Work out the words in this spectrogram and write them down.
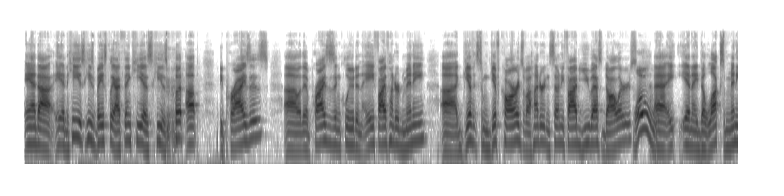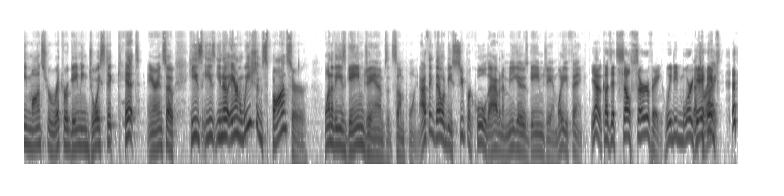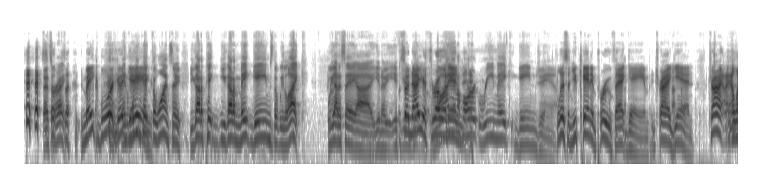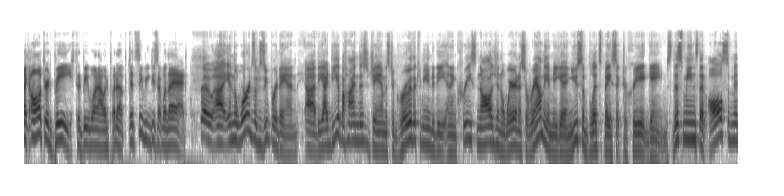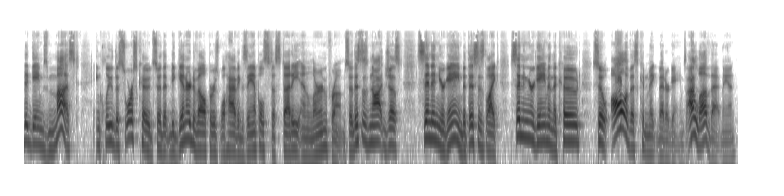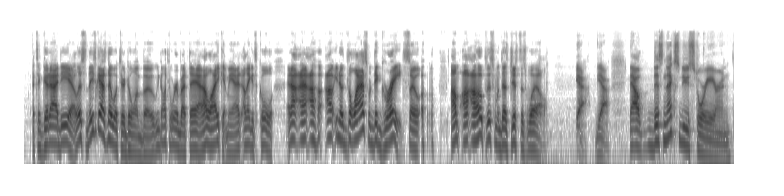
And uh, and he's he's basically I think he has he has put up the prizes. Uh, the prizes include an A500 Mini, uh, gift some gift cards of 175 U.S. dollars. Whoa. Uh, in a deluxe mini monster retro gaming joystick kit, Aaron. So he's he's you know Aaron, we should sponsor one of these game jams at some point. I think that would be super cool to have an Amigos game jam. What do you think? yeah, because it's self-serving. We need more That's games. That's So- right. so make more good and games. we pick the one. So you got to pick. You got to make games that we like. We got to say, uh, you know, if So now you're throwing in- Lionheart remake game jam. Listen, you can't improve that game. Try again. Try like Altered Beast would be what I would put up. Let's see if we can do something with that. So, uh, in the words of Zuperdan, uh, the idea behind this jam is to grow the community and increase knowledge and awareness around the Amiga and use of Blitz Basic to create games. This means that all submitted games must include the source code so that beginner developers will have examples to study and learn from. So, this is not just send in your game, but this is like send in your game in the code so all of us can make better games. I love that, man. It's a good idea. Listen, these guys know what they're doing, Bo. We don't have to worry about that. I like it, man. I, I think it's cool, and I, I, I, you know, the last one did great. So, I'm, I hope this one does just as well. Yeah, yeah. Now, this next news story, Aaron,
